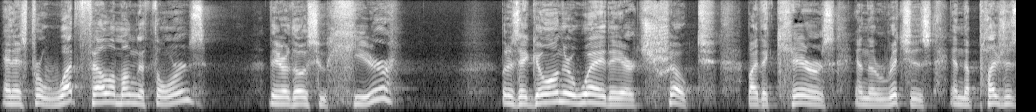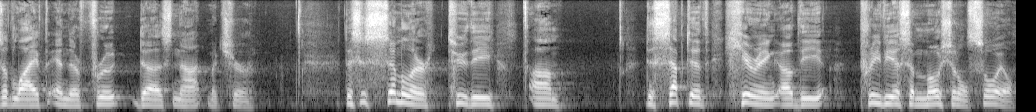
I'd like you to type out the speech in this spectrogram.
and as for what fell among the thorns, they are those who hear, but as they go on their way, they are choked by the cares and the riches and the pleasures of life, and their fruit does not mature. This is similar to the um, deceptive hearing of the previous emotional soil.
